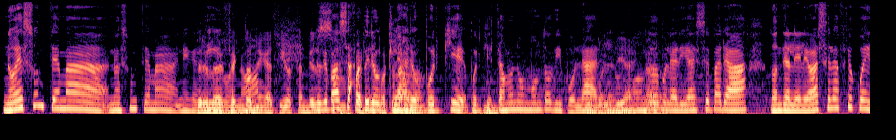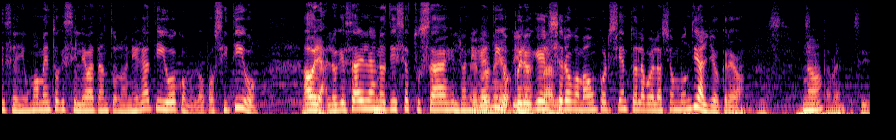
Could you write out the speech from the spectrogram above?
no es un tema, no es un tema negativo. Pero los efectos negativos también Lo que son pasa, Pero claro, ¿por qué? Porque mm. estamos en un mundo bipolar, en un mundo de polaridades separadas, donde al elevarse la frecuencia hay un momento que se eleva tanto lo negativo como lo positivo Ahora, lo que sale en las noticias, tú sabes, es lo, negativo, pero que es el 0,1% de la población mundial, yo creo. Exactamente, sí.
